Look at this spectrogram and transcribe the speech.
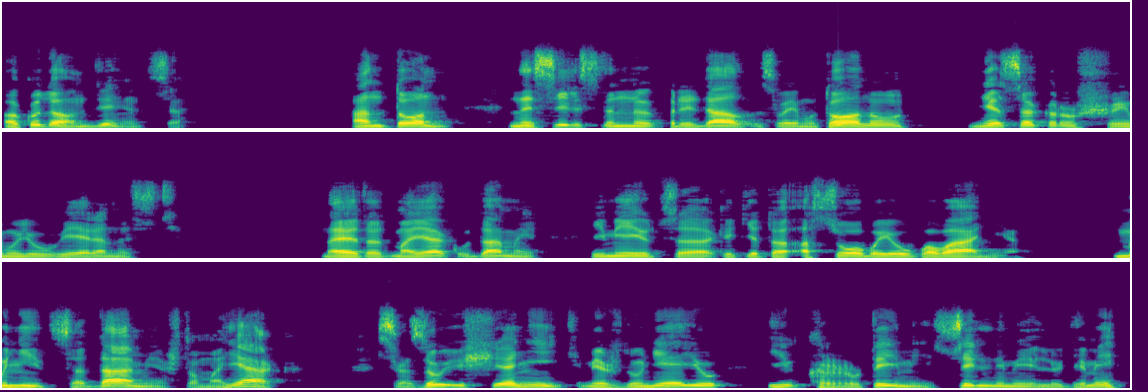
А куда он денется? Антон насильственно придал своему тону несокрушимую уверенность. На этот маяк у дамы имеются какие-то особые упования. Мнится даме, что маяк — связующая нить между нею и крутыми, сильными людьми,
